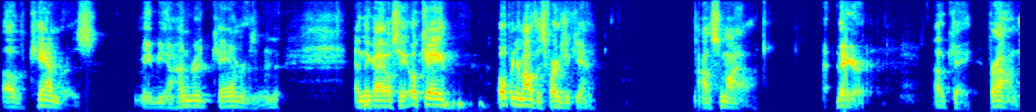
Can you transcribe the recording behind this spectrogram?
of cameras maybe 100 cameras. And the guy will say, okay, open your mouth as far as you can. I'll smile. Bigger. Okay. Frown.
